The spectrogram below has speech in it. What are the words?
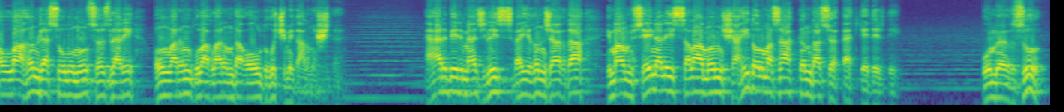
Allahın rəsulunun sözləri onların qulaqlarında olduğu kimi qalmışdı. Hər bir məclis və yığıncaqda İmam Hüseyin əleyhissalamın şəhid olması haqqında söhbət gedirdi. Bu mövzu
